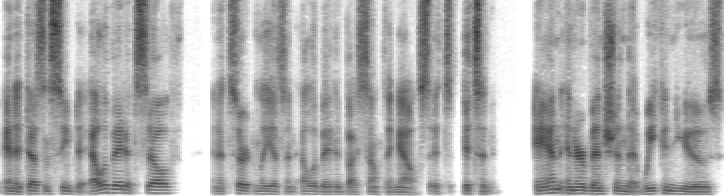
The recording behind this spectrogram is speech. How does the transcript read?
and it doesn't seem to elevate itself and it certainly isn't elevated by something else it's it's an an intervention that we can use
